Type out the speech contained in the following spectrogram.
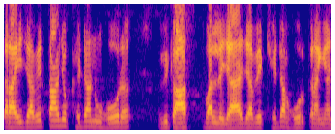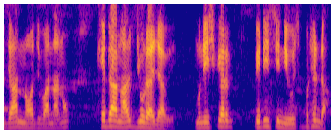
ਕਰਾਈ ਜਾਵੇ, ਤਾਂ ਜੋ ਖੇਡਾਂ ਨੂੰ ਹੋਰ ਵਿਕਾਸ ਵੱਲ ਲਿਜਾਇਆ ਜਾਵੇ, ਖੇਡਾਂ ਹੋਰ ਕਰਾਈਆਂ ਜਾਣ, ਨੌਜਵਾਨਾਂ ਨੂੰ ਖੇਡਾਂ ਨਾਲ ਜੋੜਿਆ ਜਾਵੇ। Manish Garg, PTC news, Bathinda.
